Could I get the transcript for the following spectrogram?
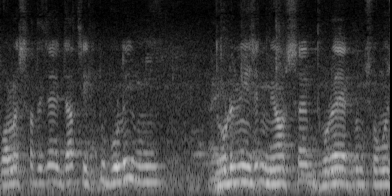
বলার সাথে সাথে জাস্ট একটু বলেই উনি ধরে নিয়েছেন মেয়র সাহেব। ধরে একদম সঙ্গে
